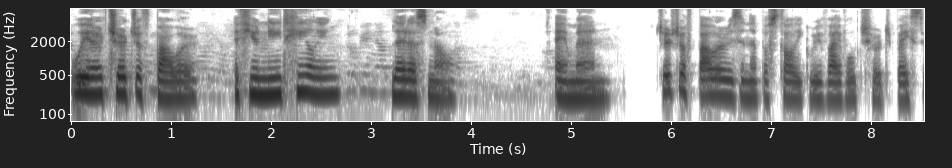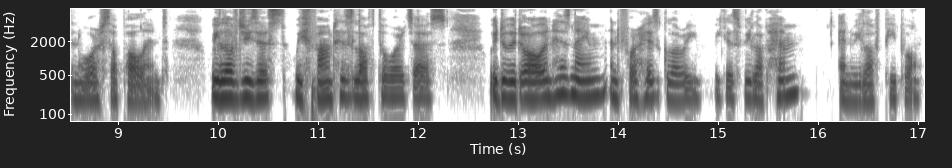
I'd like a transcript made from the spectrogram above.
We are Church of Power. If you need healing, let us know. Amen. Church of Power is an apostolic revival church based in Warsaw, Poland. We love Jesus, we found his love towards us. We do it all in his name and for his glory because we love him and we love people.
